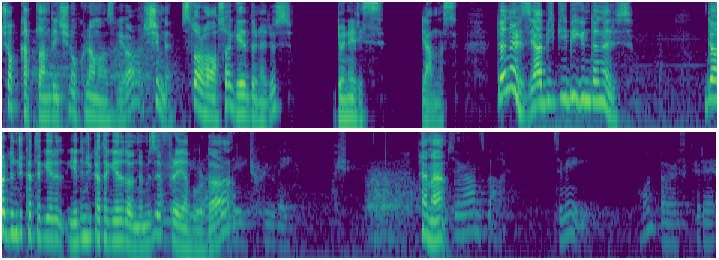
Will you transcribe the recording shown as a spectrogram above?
Çok katlandığı için okunamaz diyor. Şimdi Storehouse'a geri döneriz. Döneriz. Yalnız. Döneriz ya bir, bir, bir gün döneriz. Dördüncü kata geri, yedinci kata geri döndüğümüzde Freya burada. Hemen Sir Ansbach, to me, what on earth could it...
